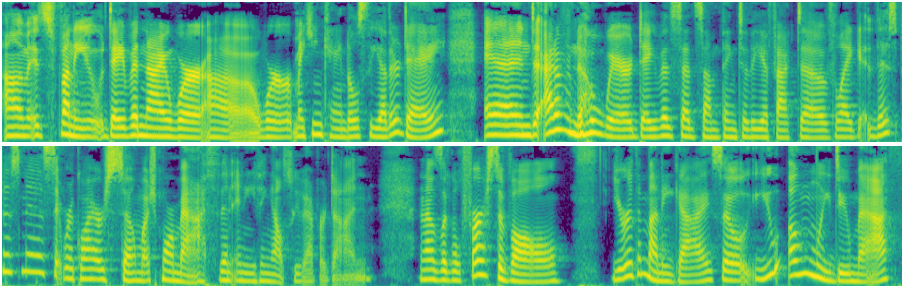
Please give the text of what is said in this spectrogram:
Um, it's funny. David and I were, uh, were making candles the other day and out of nowhere, David said something to the effect of like, this business, it requires so much more math than anything else we've ever done. And I was like, well, first of all, you're the money guy, so you only do math.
